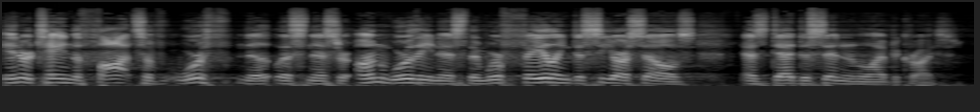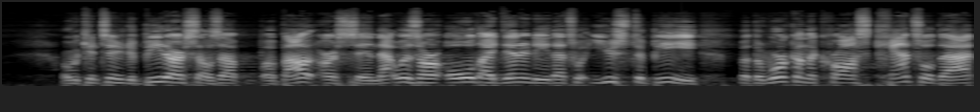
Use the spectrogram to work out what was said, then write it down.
entertain the thoughts of worthlessness or unworthiness, then we're failing to see ourselves as dead to sin and alive to Christ or we continue to beat ourselves up about our sin. That was our old identity. That's what used to be. But the work on the cross canceled that,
